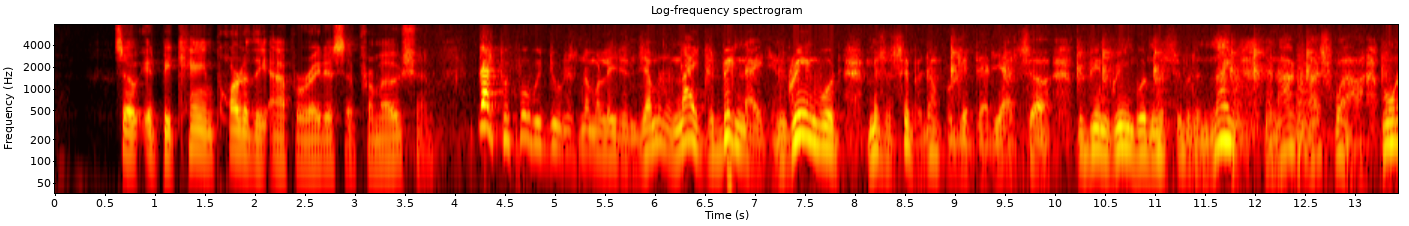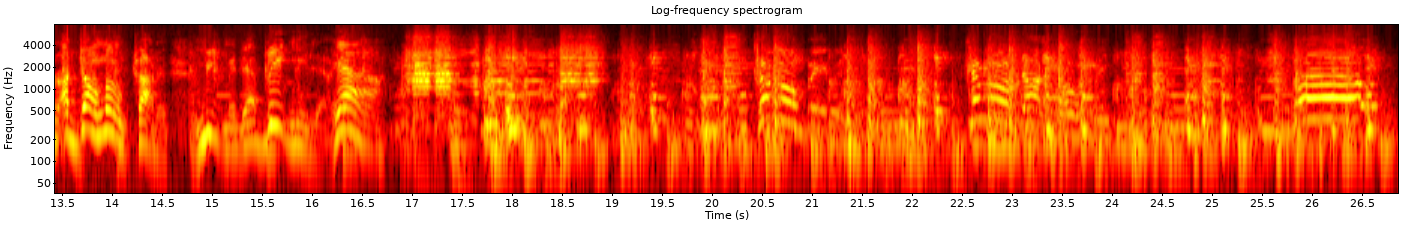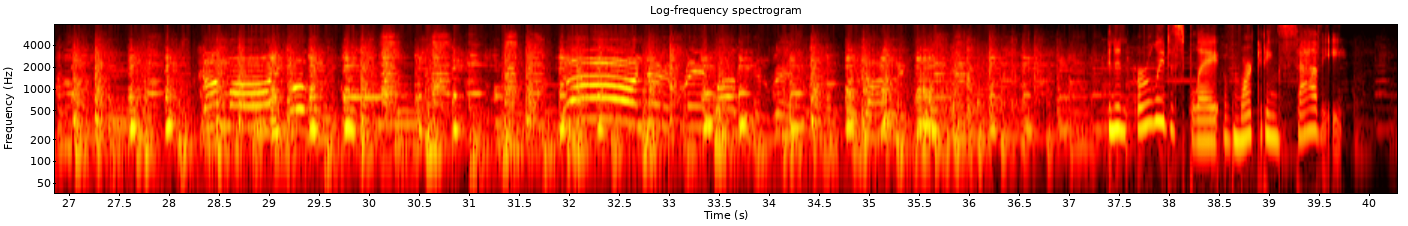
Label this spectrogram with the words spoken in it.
So it became part of the apparatus of promotion. That's before we do this number, ladies and gentlemen. Tonight, the big night in Greenwood, Mississippi. Don't forget that, yes, sir. We'll be in Greenwood, Mississippi tonight, and I, that's why. Well, I don't know, try to meet me there, beat me there, yeah. Come on, baby. Early display of marketing savvy,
